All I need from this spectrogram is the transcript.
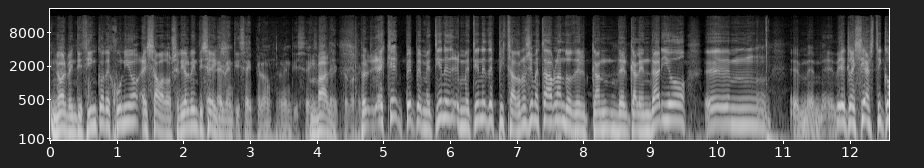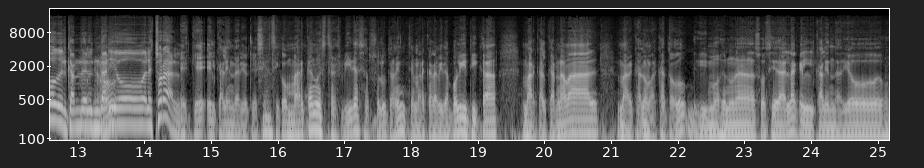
No, el 25 de junio es sábado, sería el 26. El 26, perdón, el 26. Vale. Correcto, correcto. Pero es que, Pepe, me tiene, me tiene despistado. No sé si me estás hablando del, can, del calendario eh, eh, eclesiástico, del calendario electoral. Es que el calendario eclesiástico marca nuestras vidas absolutamente. Marca la vida política, marca el carnaval, marca, lo marca todo. Vivimos en una sociedad en la que el calendario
